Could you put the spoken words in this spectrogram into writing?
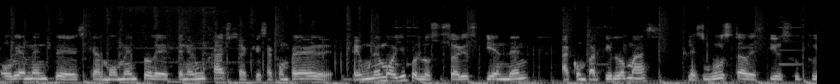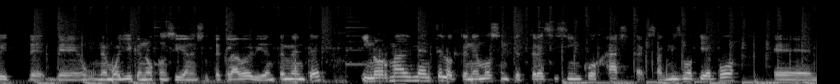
obviamente, es que al momento de tener un hashtag que se acompañe de, un emoji, pues los usuarios tienden a compartirlo más, les gusta vestir su tweet de, un emoji que no consiguen en su teclado, evidentemente, y normalmente lo tenemos entre 3 y 5 hashtags. Al mismo tiempo, eh,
